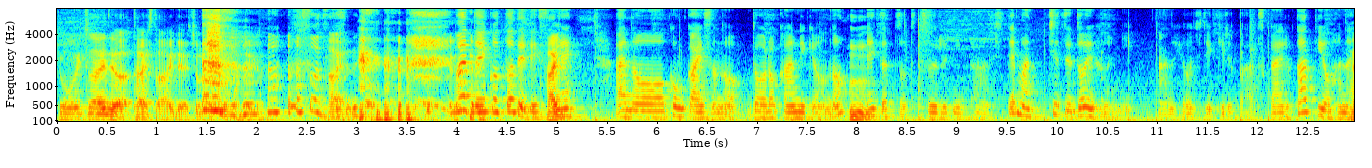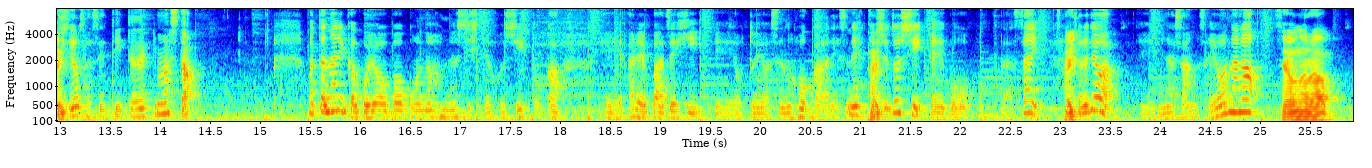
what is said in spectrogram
今日一のアイデアは大したアイデアじゃないと思うんだけど。そうですね、はい。まあ、ということでですね、はい。あの今回その道路管理業の、うん。えちょっとツールに関して、まあ、地図でどういうふうにあの表示できるか使えるかっていうお話をさせていただきました。また何かご要望こんな話してほしいとか、えーあればぜひ、えーお問い合わせの方からですねはい。どしどしえーご応募ください、はい。それでは、えー皆さんさようなら。さようなら。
